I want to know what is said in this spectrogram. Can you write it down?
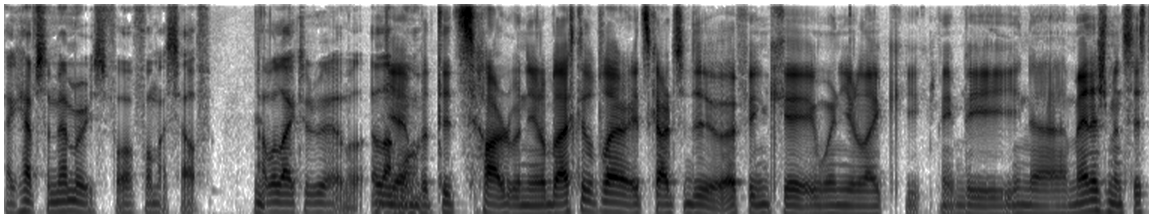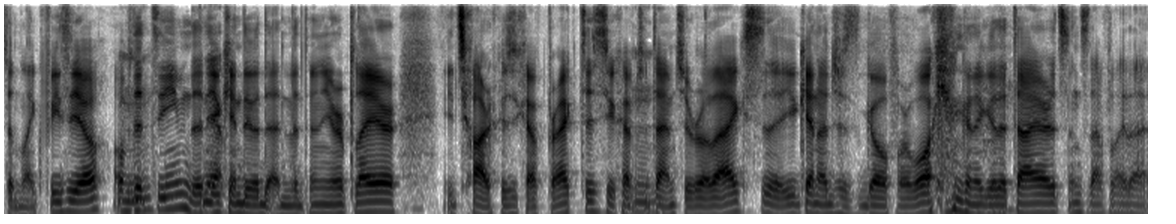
like have some memories for, for myself. I would like to do that a lot more. yeah, more. but it's hard when you're a basketball player. It's hard to do. I think uh, when you're like maybe in a management system like physio of the Mhm. team, then you can do that. But when you're a player, it's hard because you have practice, you have Mhm. the time to relax. Uh, you cannot just go for a walk. You're gonna get tired and stuff like that.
